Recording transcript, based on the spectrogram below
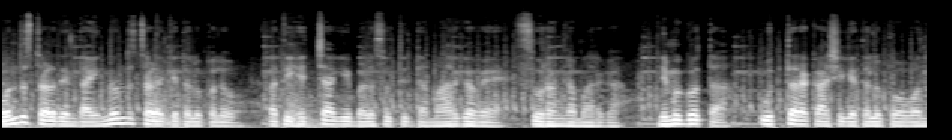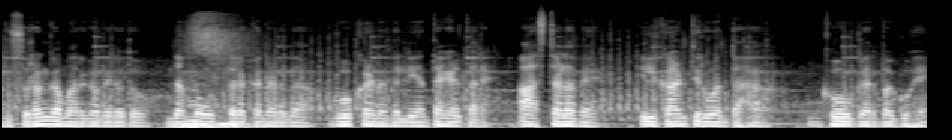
ಒಂದು ಸ್ಥಳದಿಂದ ಇನ್ನೊಂದು ಸ್ಥಳಕ್ಕೆ ತಲುಪಲು ಅತಿ ಹೆಚ್ಚಾಗಿ ಬಳಸುತ್ತಿದ್ದ ಮಾರ್ಗವೇ ಸುರಂಗ ಮಾರ್ಗ. ನಿಮಗೆ ಗೊತ್ತಾ? ಉತ್ತರ ಕಾಶಿಗೆ ತಲುಪುವ ಒಂದು ಸುರಂಗ ಮಾರ್ಗವಿರೋದು ನಮ್ಮ ಉತ್ತರ ಕನ್ನಡದ ಗೋಕರ್ಣದಲ್ಲಿ ಅಂತ ಹೇಳ್ತಾರೆ. ಆ ಸ್ಥಳವೇ ಇಲ್ಲಿ ಕಾಣ್ತಿರುವಂತಹ ಗೋ ಗರ್ಭ ಗುಹೆ.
